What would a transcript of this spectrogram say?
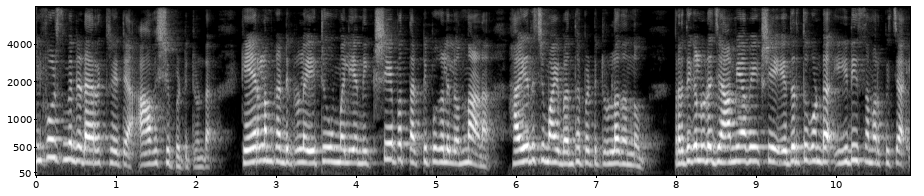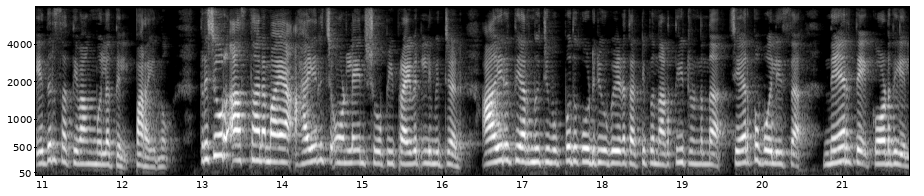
എൻഫോഴ്സ്മെന്റ് ഡയറക്ടറേറ്റ് ആവശ്യപ്പെട്ടിട്ടുണ്ട്. കേരളം കണ്ടിട്ടുള്ള ഏറ്റവും വലിയ നിക്ഷേപ തട്ടിപ്പുകളിൽ ഒന്നാണ് ഹൈറിച്ചുമായി ബന്ധപ്പെട്ടിട്ടുള്ളതെന്നും പ്രതികളുടെ ജാമ്യാപേക്ഷയെ എതിർത്തുകൊണ്ട് ഇ ഡി സമർപ്പിച്ച എതിർ സത്യവാങ്മൂലത്തിൽ പറയുന്നു. തൃശൂർ ആസ്ഥാനമായ Highrich online shoppe private limited ആയിരത്തി അറുന്നൂറ്റി മുപ്പത് കോടി രൂപയുടെ തട്ടിപ്പ് നടത്തിയിട്ടുണ്ടെന്ന് ചേർപ്പ് പോലീസ് നേരത്തെ കോടതിയിൽ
